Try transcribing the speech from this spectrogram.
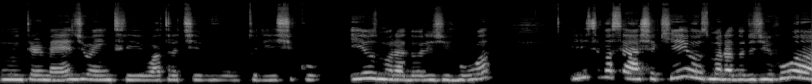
um, intermédio entre o atrativo turístico e os moradores de rua, e se você acha que os moradores de rua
